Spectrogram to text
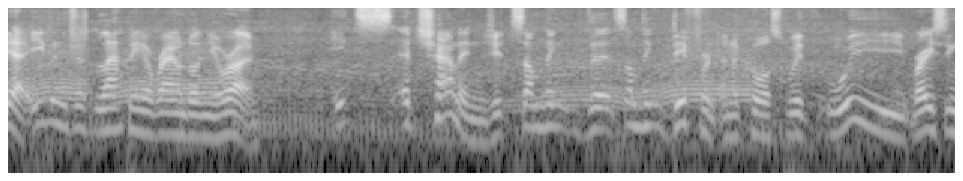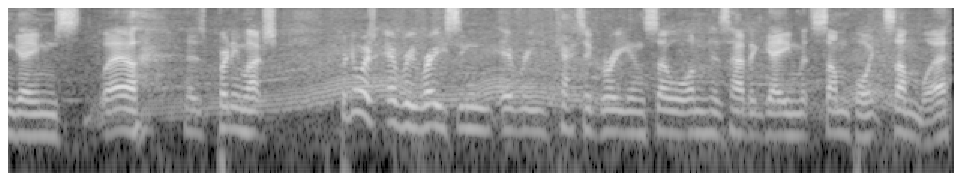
Yeah, even just lapping around on your own it's a challenge. It's something that's something different. And of course, with Wii racing games, well, there's pretty much pretty much every racing, every category, and so on has had a game at some point somewhere.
